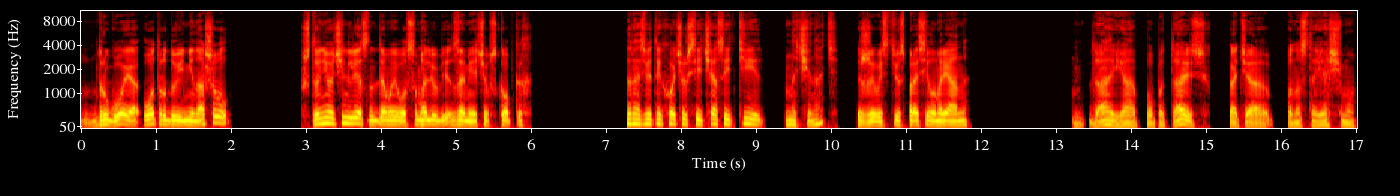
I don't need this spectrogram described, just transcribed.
другое отроду и не нашивал, что не очень лестно для моего самолюбия, замечу в скобках. «Разве ты хочешь сейчас идти начинать?» — живостью спросила Марианна. «Да, я попытаюсь, хотя по-настоящему...»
